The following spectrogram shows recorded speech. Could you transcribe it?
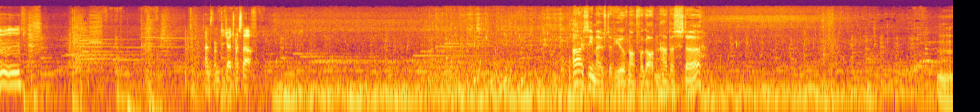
Mm-mm. Time for him to judge my stuff. I see most of you have not forgotten how to stir. Hmm.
